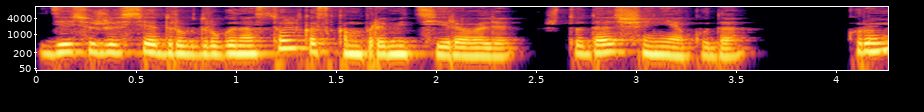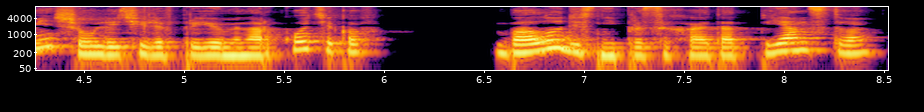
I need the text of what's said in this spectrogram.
Здесь уже все друг друга настолько скомпрометировали, что дальше некуда. Круминша уличили в приеме наркотиков. Болодис не просыхает от пьянства.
